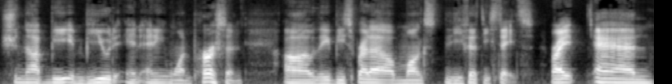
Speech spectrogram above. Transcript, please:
should not be imbued in any one person. Uh, they'd be spread out amongst the 50 states. Right? And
